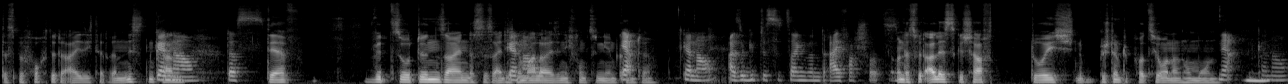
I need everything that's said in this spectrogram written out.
das befruchtete Ei sich da drin nisten kann. Genau. Das, Der wird so dünn sein, dass es eigentlich Genau. normalerweise nicht funktionieren ja, könnte. genau. Also gibt es sozusagen so einen Dreifachschutz. Und das wird alles geschafft durch eine bestimmte Portion an Hormonen. ja, genau.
